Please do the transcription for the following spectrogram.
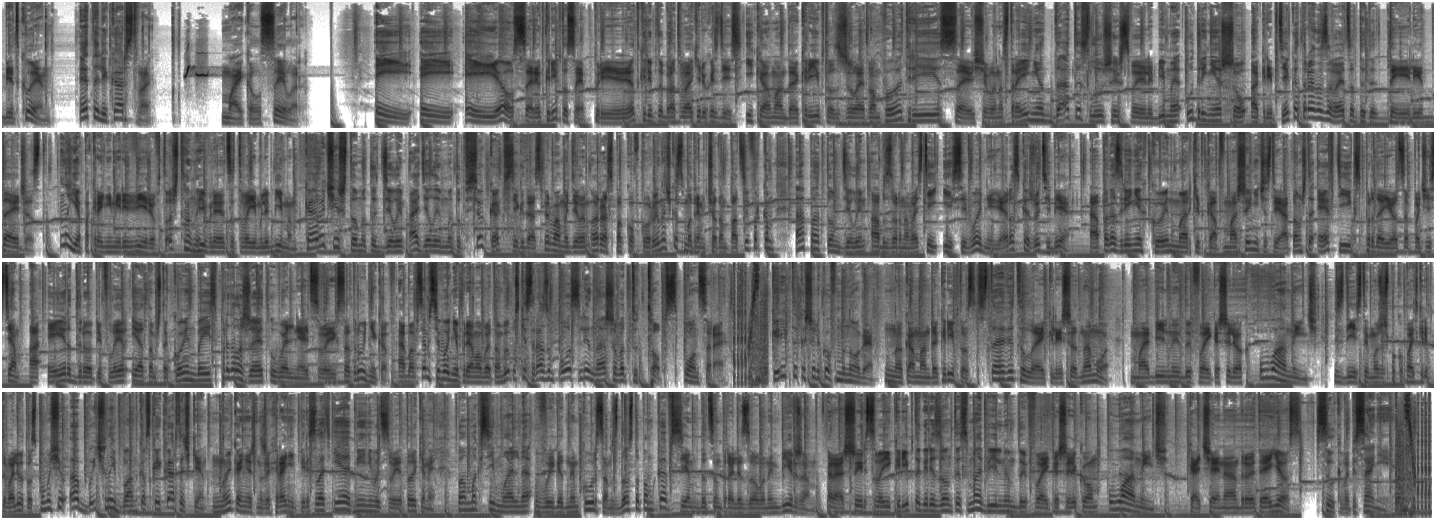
Биткоин — это лекарство. Майкл Сейлор Эй, эй, эй, йоу, салют, Криптусы! Привет, Крипто братва, Кирюха здесь. И команда Криптус желает вам потрясающего настроения. Да, ты слушаешь свое любимое утреннее шоу о крипте, которое называется Daily Digest. Ну, я, по крайней мере, верю в то, что оно является твоим любимым. Короче, что мы тут делаем? А делаем мы тут все как всегда. Сперва мы делаем распаковку рыночка, смотрим, что там по циферкам, а потом делаем обзор новостей. И сегодня я расскажу тебе о подозрениях CoinMarket CoinMarketCap в мошенничестве, о том, что FTX продается по частям, о airdrop Flare и о том, что Coinbase продолжает увольнять своих сотрудников. Обо всем сегодня прямо в этом выпуске сразу после нашего топ-спонсора. Крипто-кошельков много, но команда Cryptos ставит лайк лишь одному — Мобильный DeFi кошелек OneInch. Здесь ты можешь покупать криптовалюту с помощью обычной банковской карточки. Ну и, конечно же, хранить, пересылать и обменивать свои токены по максимально выгодным курсам с доступом ко всем децентрализованным биржам. Расширь свои криптогоризонты с мобильным DeFi кошельком OneInch. Качай на Android и iOS. Ссылка в описании.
